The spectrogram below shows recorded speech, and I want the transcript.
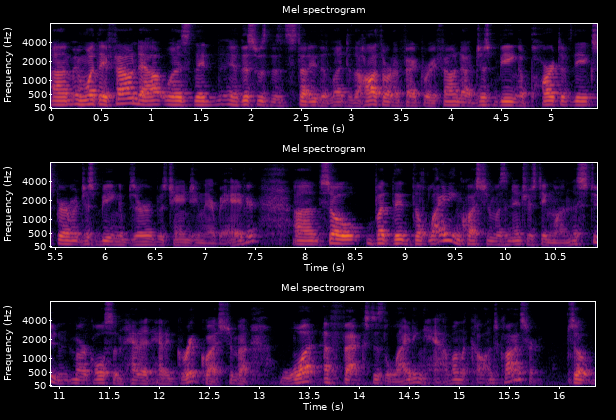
Um, and what they found out was that this was the study that led to the Hawthorne effect, where he found out just being a part of the experiment, just being observed, was changing their behavior. Um, so, but the, the lighting question was an interesting one. This student, Mark Olson, had a, had a great question about what effects does lighting have on the college classroom? So,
